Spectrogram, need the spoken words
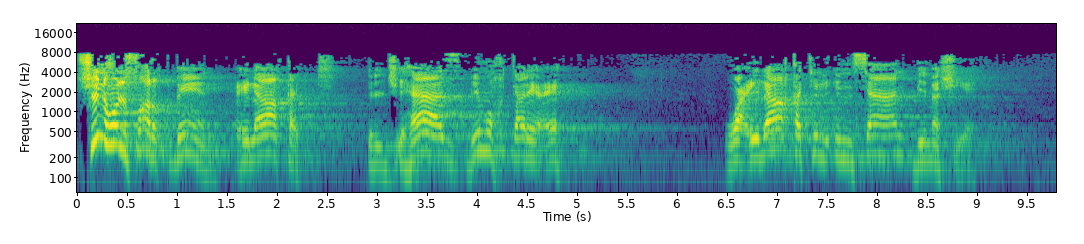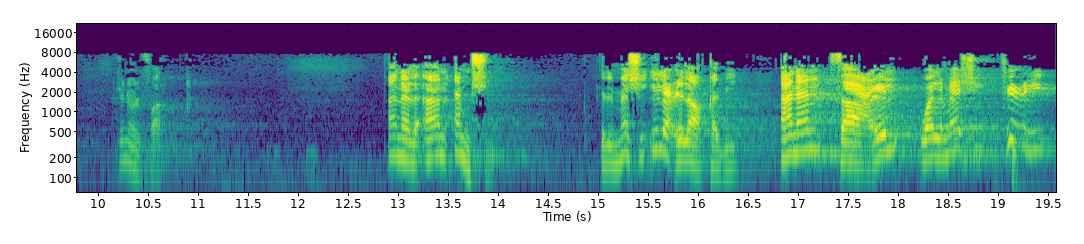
شنو الفرق بين علاقة الجهاز بمخترعه وعلاقة الإنسان بمشيه؟ شنو الفرق؟ أنا الآن أمشي. المشي إلى علاقة بي. أنا الفاعل والمشي فعلي.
